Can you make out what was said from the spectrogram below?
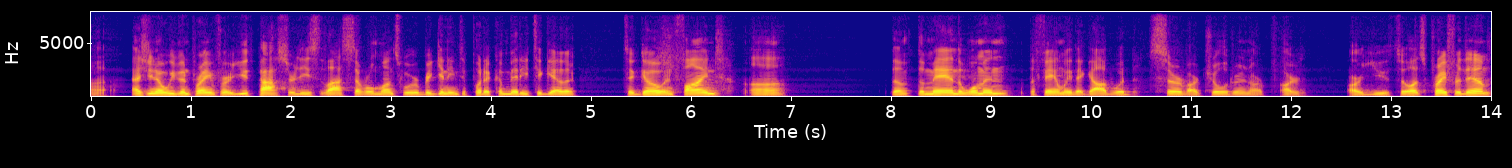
Uh, as you know, we've been praying for a youth pastor these last several months. We were beginning to put a committee together to go and find uh, the, the man, the woman, the family that God would serve our children, our, our, our youth. So let's pray for them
